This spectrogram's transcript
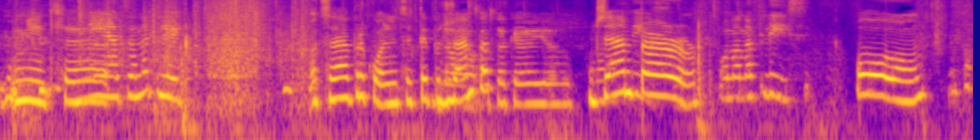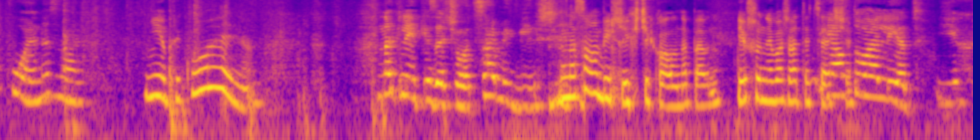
Ні, це. Ні, це не клей. Оце прикольно. Це типу джемпер. Таке я... Джемпер! Вона на флісі. О, Ну такое, не знаю. Ні, прикольно. Наклейки зачот, самі більші. На саме більше їх чекала, напевно. Якщо не вважати це я ще. в туалет їх.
